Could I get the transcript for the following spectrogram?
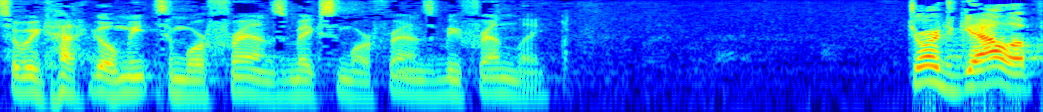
So we got to go meet some more friends, make some more friends, be friendly. George Gallup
